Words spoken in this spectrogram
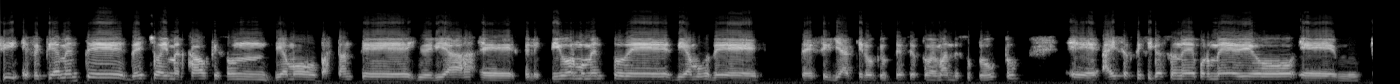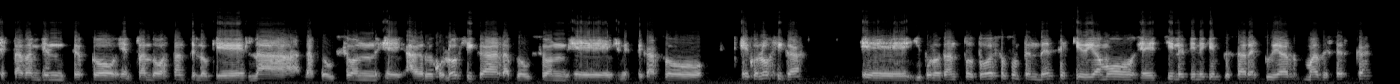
Sí, efectivamente, de hecho hay mercados que son, digamos, bastante, yo diría, selectivos al momento de, digamos, de, de decir ya quiero que usted cierto me mande su producto. Eh, hay certificaciones por medio, eh, está también cierto entrando bastante lo que es la, producción eh, agroecológica, la producción en este caso ecológica. y por lo tanto, todo eso son tendencias que, digamos, Chile tiene que empezar a estudiar más de cerca,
